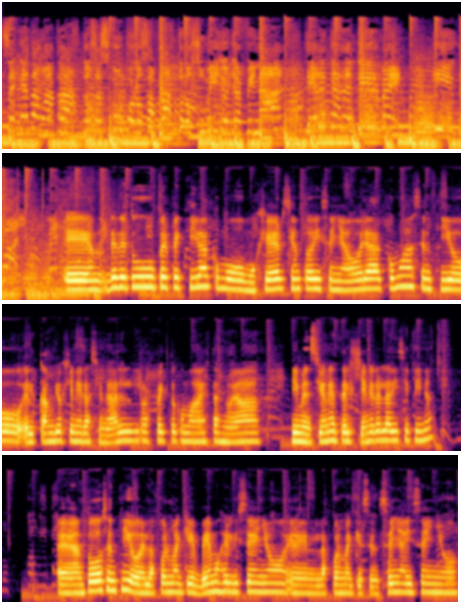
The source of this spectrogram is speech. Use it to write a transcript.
se quedan atrás, los escupo, los aplasto, los humillo y al final Eh, desde tu perspectiva como mujer, siendo diseñadora, ¿cómo has sentido el cambio generacional respecto como a estas nuevas dimensiones del género en la disciplina? Eh, en todo sentido, en la forma que vemos el diseño, en la forma que se enseña diseño,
